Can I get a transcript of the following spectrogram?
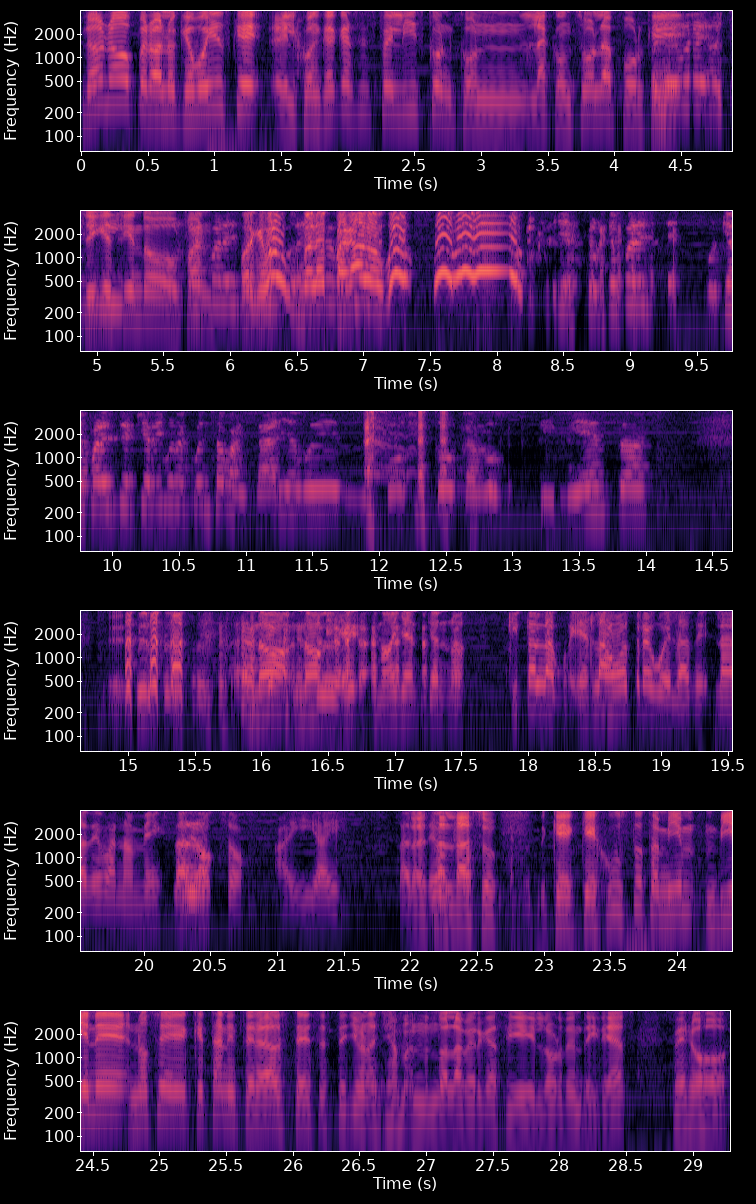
No, no, pero a lo que voy es que el Juan Cacas es feliz con, con la consola porque Oye, güey, oye, sigue ¿por siendo fan. aparece Porque ¡uh! no le he pagado. ¿por qué aparece, por qué aparece aquí arriba una cuenta bancaria, güey? Depósito, Carlos Pimienta. No, no, eh, no, ya, ya no. Quítala, güey. Es la otra, güey, la de, la de Banamex, la de Oxxo. Ahí, ahí. La de saldazo. Que, que justo también viene, no sé qué tan enterado estés, este Jonas, ya mandando a la verga así el orden de ideas, pero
